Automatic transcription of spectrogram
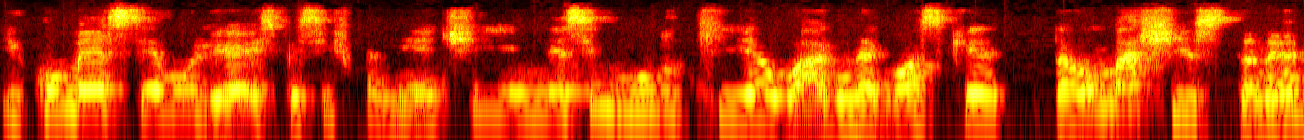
E como é ser mulher especificamente nesse mundo que é o agronegócio que é tão machista, né?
